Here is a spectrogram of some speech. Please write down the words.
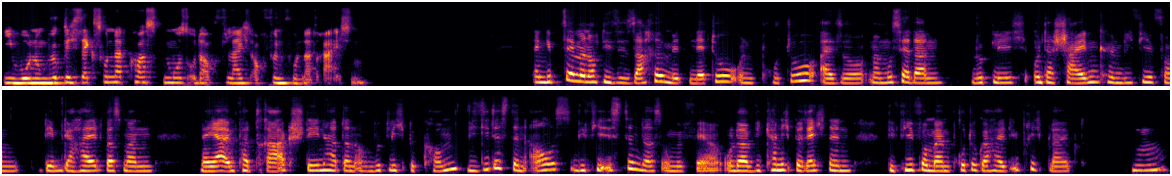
die Wohnung wirklich 600 kosten muss oder ob vielleicht auch 500 reichen. Dann gibt es ja immer noch diese Sache mit Netto und Brutto. Also man muss ja dann wirklich unterscheiden können, wie viel von dem Gehalt, was man, naja, im Vertrag stehen hat, dann auch wirklich bekommt. Wie sieht es denn aus? Wie viel ist denn das ungefähr? Oder wie kann ich berechnen, wie viel von meinem Bruttogehalt übrig bleibt? Mhm.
